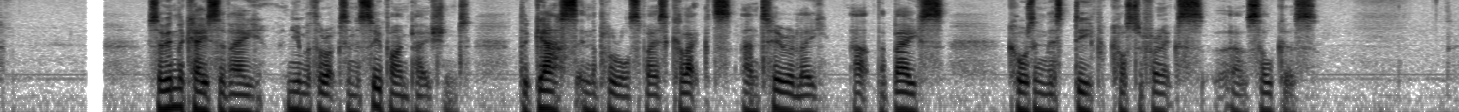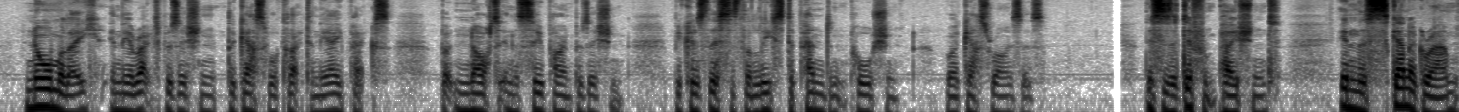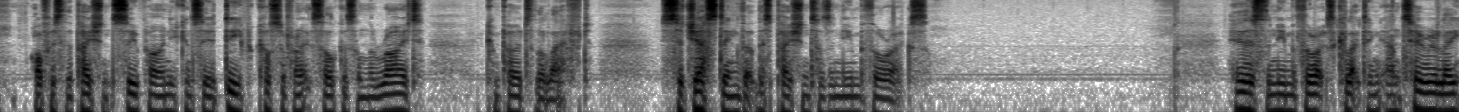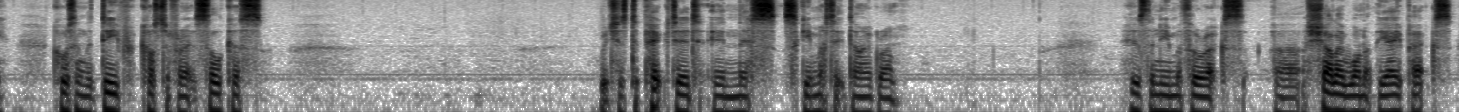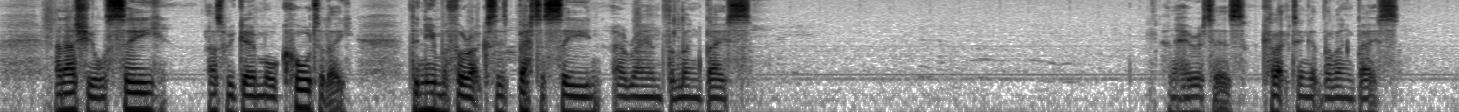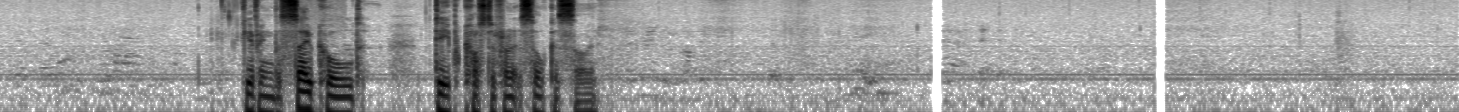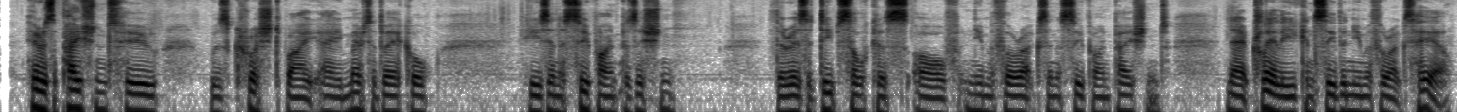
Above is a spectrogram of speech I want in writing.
So in the case of a pneumothorax in a supine patient, the gas in the pleural space collects anteriorly at the base, causing this deep costophrenic uh, sulcus. Normally, in the erect position, the gas will collect in the apex, but not in the supine position, because this is the least dependent portion where gas rises. This is a different patient. In the scanogram, obviously the patient's supine, you can see a deep costophrenic sulcus on the right compared to the left suggesting that this patient has a pneumothorax. Here's the pneumothorax collecting anteriorly, causing the deep costophrenic sulcus, which is depicted in this schematic diagram. Here's the pneumothorax, uh, a shallow one at the apex, and as you'll see as we go more caudally, the pneumothorax is better seen around the lung base. And here it is, collecting at the lung base, giving the so-called deep costophrenic sulcus sign. Here is a patient who was crushed by a motor vehicle He's in a supine position. There is a deep sulcus of pneumothorax in a supine patient. Now, clearly you can see the pneumothorax here,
